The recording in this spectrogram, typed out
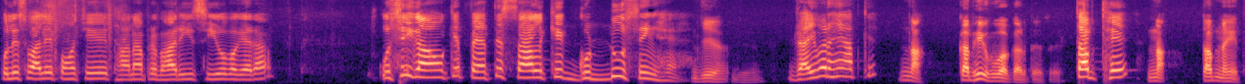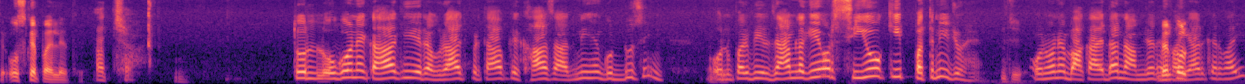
पुलिस वाले पहुँचे थाना प्रभारी सीओ वगैरह। उसी गाँव के 35 साल के गुड्डू सिंह हैं। जी हाँ जी हाँ। ड्राइवर हैं आपके? ना कभी हुआ करते थे। तब थे? ना। तब नहीं थे उसके पहले थे। अच्छा। तो लोगों ने कहा कि ये रघुराज प्रताप के खास आदमी हैं गुड्डू सिंह। उन पर भी इल्ज़ाम लगे और सीओ की पत्नी जो है जी। उन्होंने बाकायदा नामजद। एफ़ करवाई।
